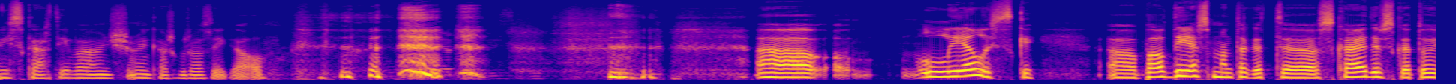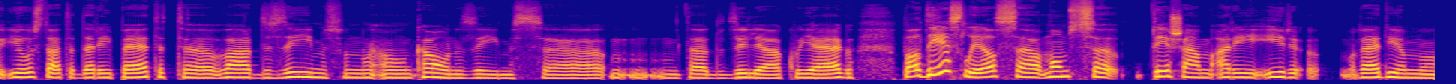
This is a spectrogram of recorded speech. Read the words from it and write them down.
viss kārtībā, viņš vienkārši grozīja galvu. uh, lieliski. Uh, Paldies! Man tagad skaidrs, ka tu, jūs tā tad arī pētat vārda zīmes un, un kauna zīmes tādu dziļāku jēgu. Paldies liels! Mums tiešām arī ir redzējumu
